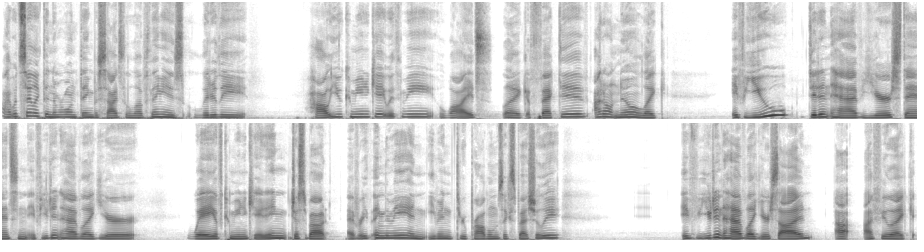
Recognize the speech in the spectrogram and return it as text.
I would say like the number one thing besides the love thing is literally how you communicate with me, why it's like effective. I don't know. Like if you didn't have your stance and if you didn't have like your way of communicating just about everything to me and even through problems especially if you didn't have like your side, I I feel like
